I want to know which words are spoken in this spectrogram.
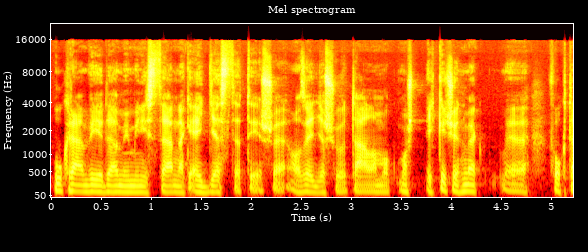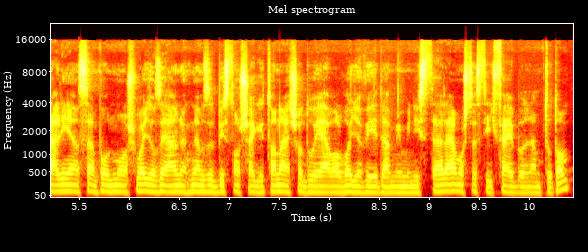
ukrán védelmi miniszternek egyeztetése az Egyesült Államok. Most egy kicsit megfogtál ilyen szempontból most vagy az elnök nemzetbiztonsági tanácsadójával, vagy a védelmi miniszterrel, most ezt így fejből nem tudom.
